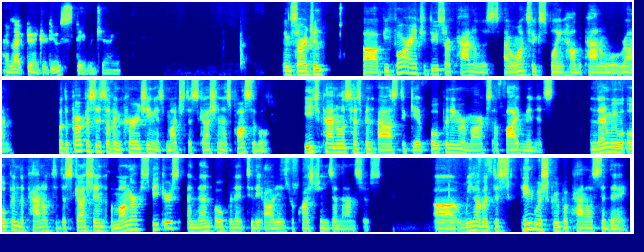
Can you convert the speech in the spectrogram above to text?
I'd like to introduce David Jiang. Thanks, Arjun. Uh, before I introduce our panelists, I want to explain how the panel will run. For the purposes of encouraging as much discussion as possible, each panelist has been asked to give opening remarks of five minutes, and then we will open the panel to discussion among our speakers and then open it to the audience for questions and answers. Uh, we have a distinguished group of panelists today,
